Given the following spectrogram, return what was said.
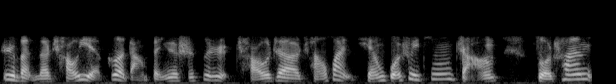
日本的朝野各党本月十四日朝着传唤前国税厅长佐川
